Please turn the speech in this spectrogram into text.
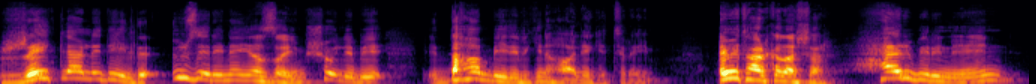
renklerle değil de üzerine yazayım. Şöyle bir daha belirgin hale getireyim. Evet arkadaşlar her birinin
